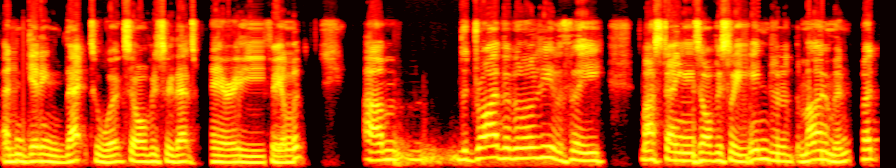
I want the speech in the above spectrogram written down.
and getting that to work. So, obviously, that's an area you feel it. Um, the drivability of the Mustang is obviously hindered at the moment, but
